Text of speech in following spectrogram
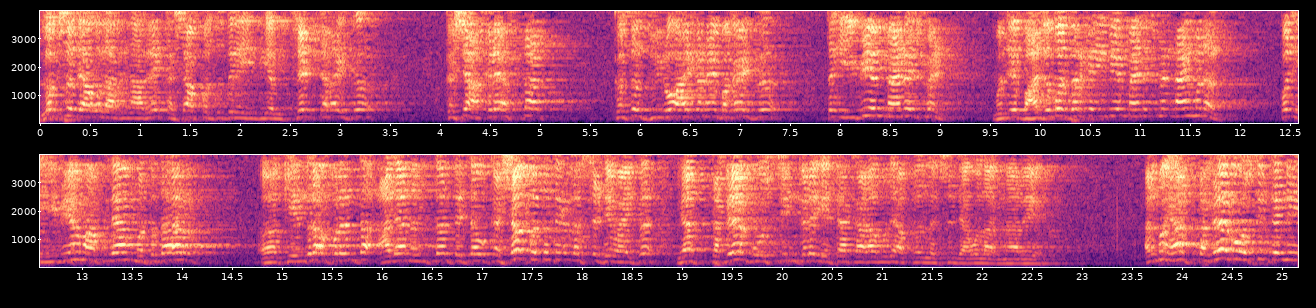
लक्ष द्यावं लागणार आहे कशा पद्धतीने ईव्हीएम चेक करायचं कसे आकडे असतात कसं झिरो आहे का नाही बघायचं. तर ईव्हीएम मॅनेजमेंट म्हणजे भाजपसारखं ईव्हीएम मॅनेजमेंट नाही म्हणत पण ईव्हीएम आपल्या मतदार केंद्रापर्यंत आल्यानंतर त्याच्यावर कशा पद्धतीने लक्ष ठेवायचं या सगळ्या गोष्टींकडे येत्या काळामध्ये आपल्याला लक्ष द्यावं लागणार आहे. आणि मग ह्या सगळ्या गोष्टी त्यांनी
